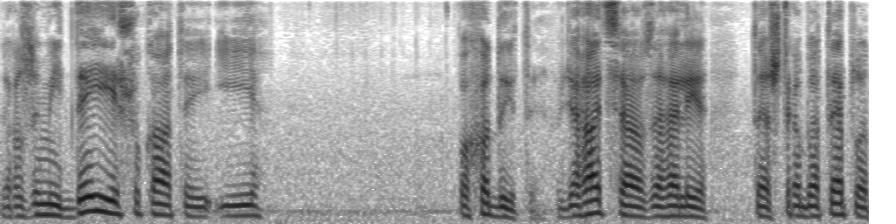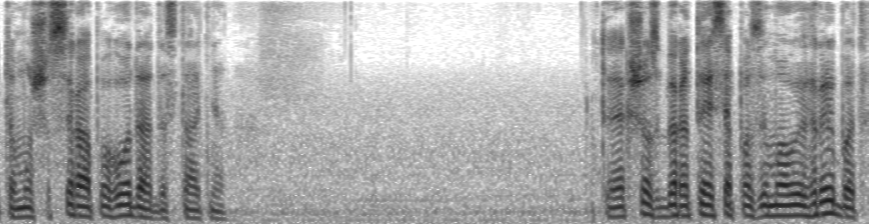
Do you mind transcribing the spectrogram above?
розуміти, де її шукати і походити. Вдягатися взагалі теж треба тепло, тому що сира погода достатньо. То якщо зберетеся по зимовий грибот,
